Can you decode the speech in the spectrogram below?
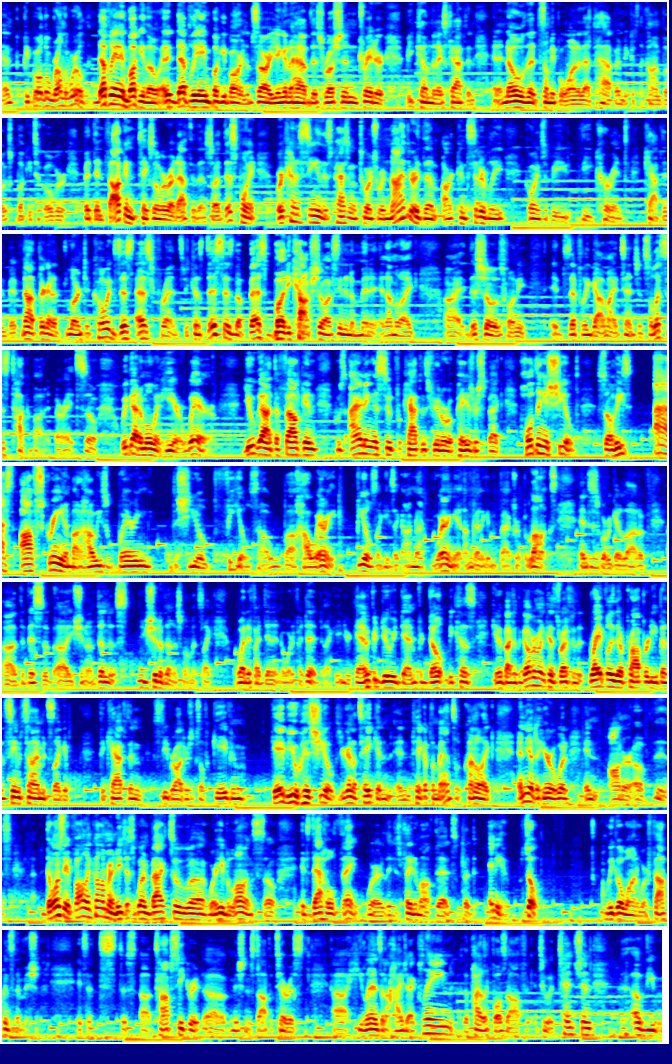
and people all around the world. Definitely ain't Bucky though, and it definitely ain't Bucky Barnes. I'm sorry, you're gonna have this Russian traitor become the next captain. And I know that some people wanted that to happen because the comic books Bucky took over, but then Falcon takes over right after them. So at this point, we're kind of seeing this passing the torch where neither of them are considerably going to be the current captain. But if not, they're gonna learn to coexist as friends because this is the best buddy cop show I've seen in a minute, and I'm like, all right, this show is funny it's definitely got my attention. So let's just talk about it. All right. So we got a moment here where you got the Falcon who's ironing his suit for Captain's funeral to pay his respect, holding his shield. So he's asked off screen about how he's wearing the shield feels, how about how wearing it feels like he's like, I'm not wearing it. I'm going to give it back where it belongs. And this is where we get a lot of uh, divisive, uh, you shouldn't have done this. You should have done this moments. Like, what if I didn't or what if I did? Like, you're damned if you do, you're damned if you don't, because give it back to the government because it's rightfully, rightfully their property. But at the same time, it's like if the captain, Steve Rogers himself, gave him gave you his shield. You're gonna take and, and take up the mantle, kind of like any other hero would in honor of this. Don't want to say fallen comrade. He just went back to uh, where he belongs. So it's that whole thing where they just played him off dead. But anywho, so we go on where Falcon's in a mission. It's a uh, top secret uh, mission to stop a terrorist. Uh, he lands on a hijacked plane. The pilot falls off to attention of the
